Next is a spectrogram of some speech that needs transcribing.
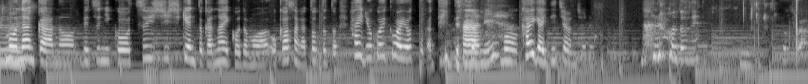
んもうなんかあの別にこう追試試験とかない子供はお母さんがとっとと「はい旅行行くわよ」とかって言ってあさーね。もう海外出ちゃうんじゃない、なるほどね。そっか。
